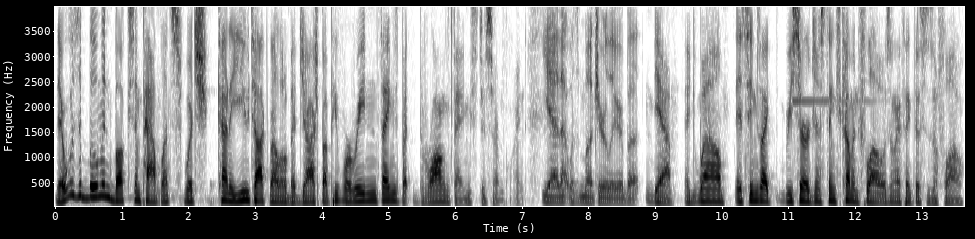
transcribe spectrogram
There was a boom in books and pamphlets, which kind of you talked about a little bit, Josh. But people were reading things, but the wrong things to a certain point. Yeah, that was much earlier, but Yeah. Well, it seems like resurgence, things come in flows, and I think this is a flow.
